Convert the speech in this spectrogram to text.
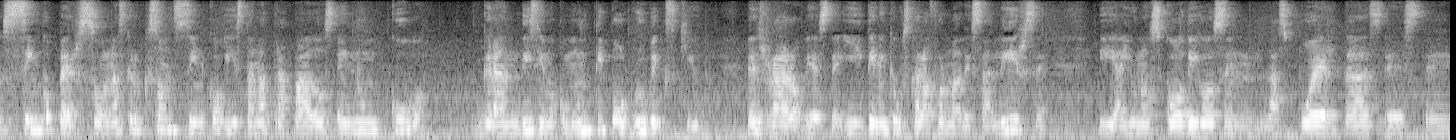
cinco personas, creo que son cinco, y están atrapados en un cubo grandísimo, como un tipo Rubik's Cube. Es raro este, y tienen que buscar la forma de salirse. Y hay unos códigos en las puertas, este...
